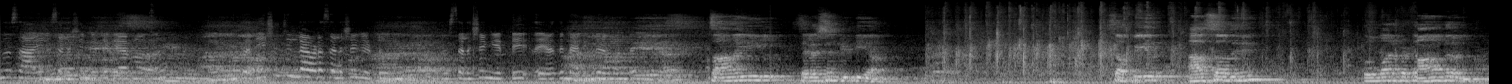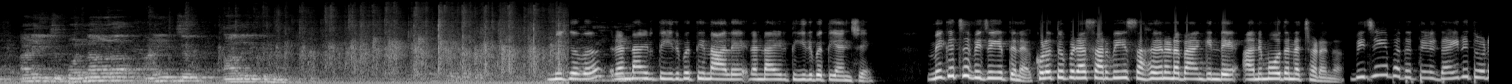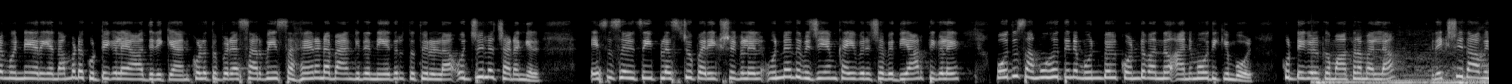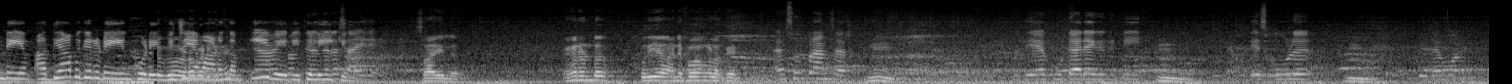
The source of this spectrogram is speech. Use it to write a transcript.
പ്രതീക്ഷിച്ചായിരുന്നു സായിൽ selection കിട്ടി കയറണമെന്ന് പ്രതീക്ഷിച്ചില്ല അവിടെ സെലക്ഷൻ കിട്ടും. സെലക്ഷൻ കിട്ടി ദൈവത്തിന്റെ അനുഗ്രഹം കൊണ്ട് സായിൽ സെലക്ഷൻ കിട്ടിയ സഫീർ ആസാദിന് ബഹുമാനപ്പെട്ട ആദരം അണിയിച്ചു പൊന്നാട അണിയിച്ചു ആദരിക്കുന്നു. മികവ് രണ്ടായിരത്തി ഇരുപത്തിനാല് രണ്ടായിരത്തി ഇരുപത്തി അഞ്ച് മികച്ച വിജയത്തിന് കുളത്തുപുഴ സർവീസ് സഹകരണ ബാങ്കിന്റെ അനുമോദന ചടങ്ങ്. വിജയപഥത്തിൽ ധൈര്യത്തോടെ മുന്നേറിയ നമ്മുടെ കുട്ടികളെ ആദരിക്കാൻ കുളത്തുപുഴ സർവീസ് സഹകരണ ബാങ്കിന്റെ നേതൃത്വത്തിലുള്ള ഉജ്ജ്വല ചടങ്ങിൽ S S L C plus two പരീക്ഷകളിൽ ഉന്നത വിജയം കൈവരിച്ച വിദ്യാർത്ഥികളെ പൊതുസമൂഹത്തിന് മുൻപിൽ കൊണ്ടുവന്ന് അനുമോദിക്കുമ്പോൾ കുട്ടികൾക്ക് മാത്രമല്ല രക്ഷിതാവിന്റെയും അധ്യാപകരുടെയും കൂടി വിജയമാണെന്നും ഈ വേദി തെളിയിക്കുന്നു. എങ്ങനെയുണ്ട് പുതിയ അനുഭവങ്ങളൊക്കെ? സൂപ്പറാണ് സാർ. പുതിയ കൂട്ടുകാരെയൊക്കെ കിട്ടി. പുതിയ സ്കൂൾ.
